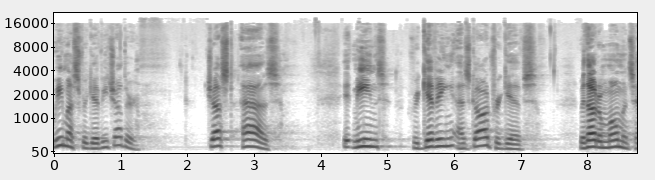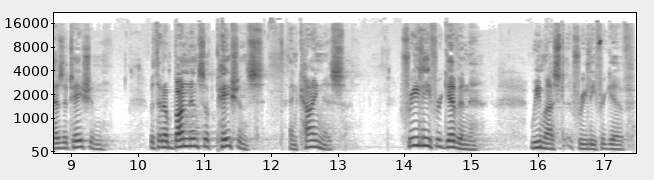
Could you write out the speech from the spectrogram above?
we must forgive each other. Just as. It means forgiving as God forgives, without a moment's hesitation, with an abundance of patience and kindness. Freely forgiven, we must freely forgive.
